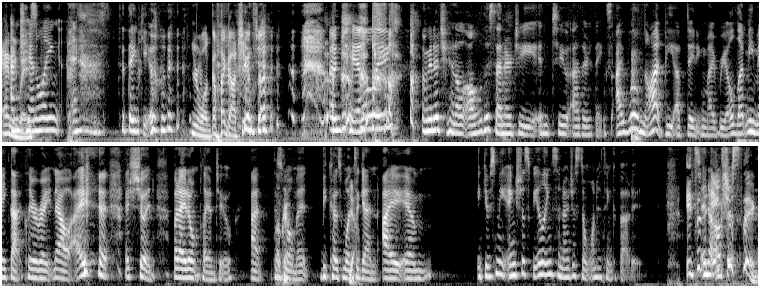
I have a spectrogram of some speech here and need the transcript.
Anyways, I'm channeling. And thank you. you're welcome. I got you. I'm channeling. I'm gonna channel all this energy into other things. I will not be updating my reel. Let me make that clear right now. I I should, but I don't plan to at this Okay. moment because once Yeah. again, I am. It gives me anxious feelings, and I just don't want to think about it. It's an And also- anxious thing.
